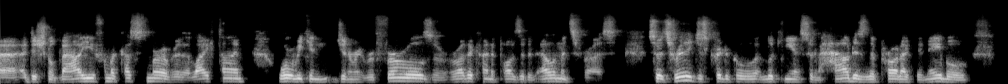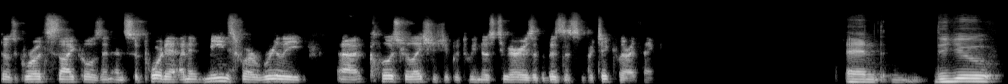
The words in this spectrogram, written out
uh, additional value from a customer over their lifetime, or we can generate referrals or, or, other kind of positive elements for us. So it's really just critical looking at sort of how does the product enable those growth cycles and, and support it, and it means for a really uh, close relationship between those two areas of the business in particular. I think. And do you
